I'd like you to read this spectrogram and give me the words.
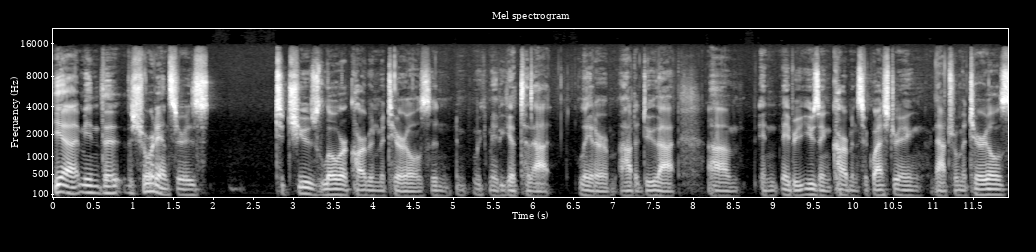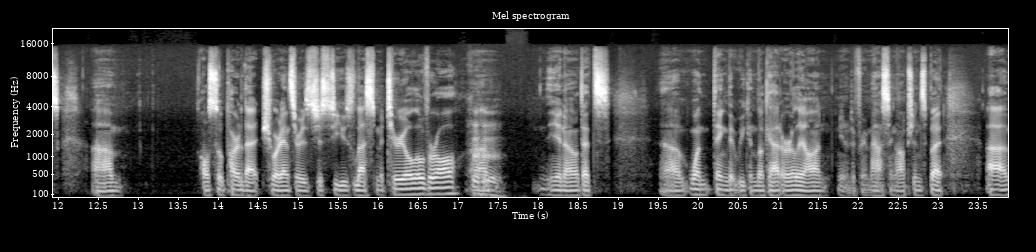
Yeah, I mean the the short answer is to choose lower carbon materials and, and we can maybe get to that later how to do that. Um, in maybe using carbon sequestering natural materials. Um, also, part of that short answer is just to use less material overall. Mm-hmm. Um, you know, that's uh, one thing that we can look at early on. You know, different massing options, but. Uh,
